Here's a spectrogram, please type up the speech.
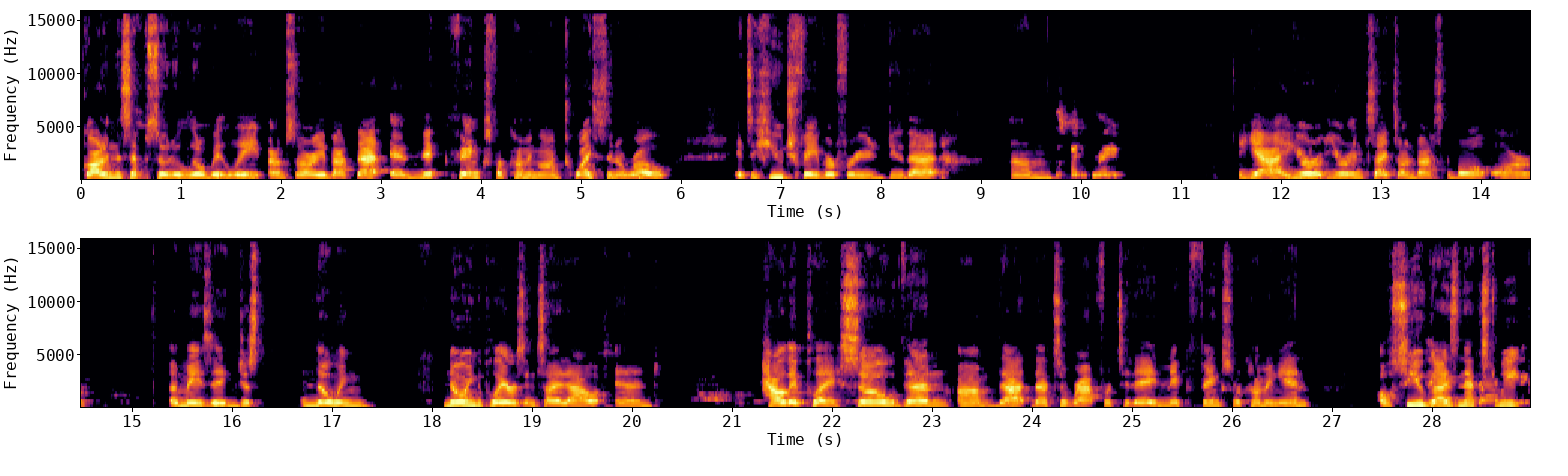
got in this episode a little bit late. I'm sorry about that. And Nick, thanks for coming on twice in a row. It's a huge favor for you to do that. Um, it's been great. Yeah, your your insights on basketball are amazing. Just knowing knowing the players inside out and how they play. So then um, that that's a wrap for today. Nick, thanks for coming in. I'll see you guys next week.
